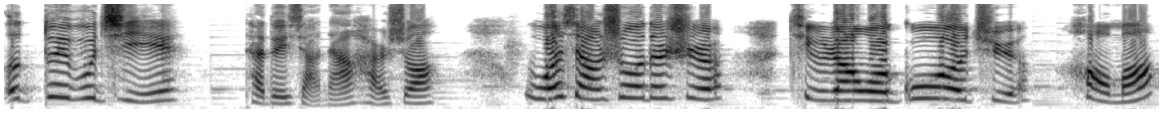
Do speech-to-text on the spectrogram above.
呃，对不起，他对小男孩说：“我想说的是，请让我过去好吗？”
